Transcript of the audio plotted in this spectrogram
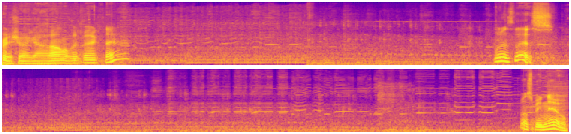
pretty sure I got all of it back there. What is this? Must be new.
